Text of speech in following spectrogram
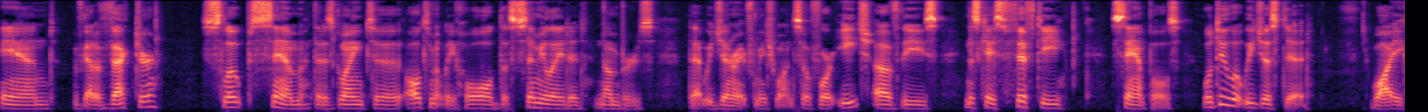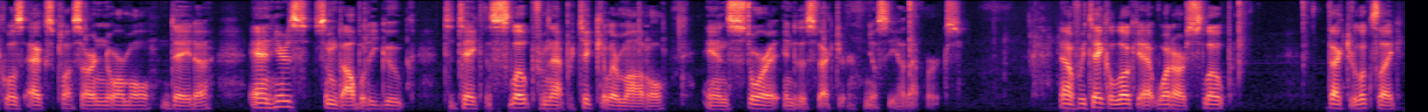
and we've got a vector slope sim that is going to ultimately hold the simulated numbers that we generate from each one. So for each of these, in this case 50 samples, we'll do what we just did y equals x plus our normal data. And here's some gobbledygook to take the slope from that particular model and store it into this vector. You'll see how that works. Now if we take a look at what our slope vector looks like,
